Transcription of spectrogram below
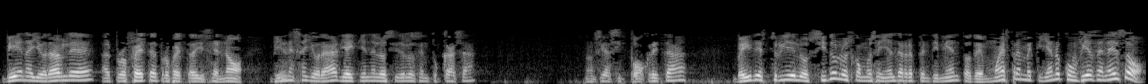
Vienen a llorarle al profeta, el profeta dice, no, vienes a llorar y ahí tienes los ídolos en tu casa. No seas hipócrita. Ve y destruye los ídolos como señal de arrepentimiento. Demuéstrame que ya no confías en eso.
